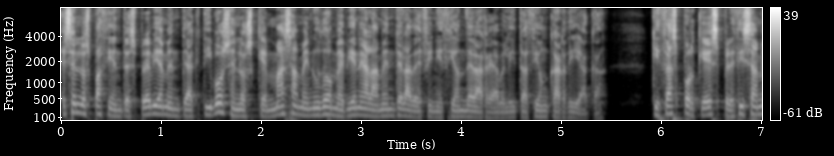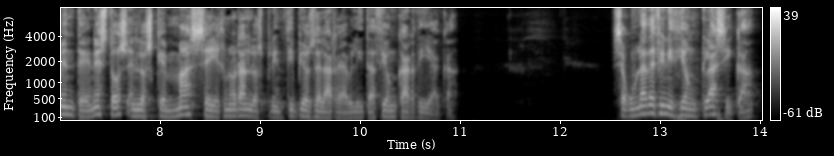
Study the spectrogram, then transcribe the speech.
es en los pacientes previamente activos en los que más a menudo me viene a la mente la definición de la rehabilitación cardíaca, quizás porque es precisamente en estos en los que más se ignoran los principios de la rehabilitación cardíaca. Según la definición clásica,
